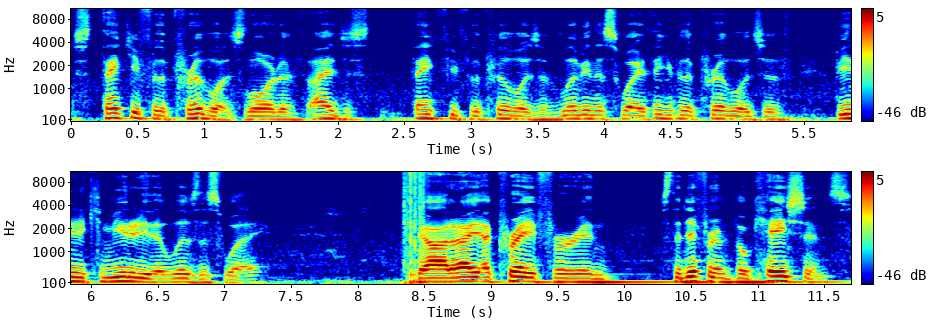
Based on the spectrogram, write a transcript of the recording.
just thank you for the privilege, Lord. Of I just thank you for the privilege of living this way. Thank you for the privilege of being in a community that lives this way. God, I, I pray for in the different vocations,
